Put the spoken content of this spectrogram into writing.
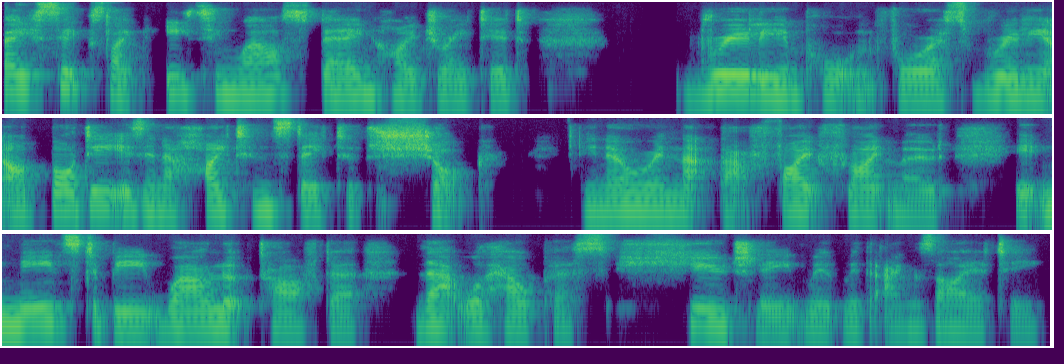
basics like eating well, staying hydrated, really important for us. Really, our body is in a heightened state of shock. You know, we're in that, that fight flight mode. It needs to be well looked after. That will help us hugely with, with anxiety.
